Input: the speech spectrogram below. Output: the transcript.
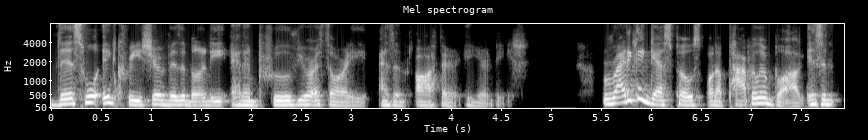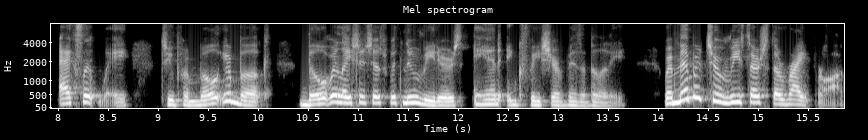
This will increase your visibility and improve your authority as an author in your niche. Writing a guest post on a popular blog is an excellent way to promote your book, build relationships with new readers, and increase your visibility. Remember to research the right blog,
